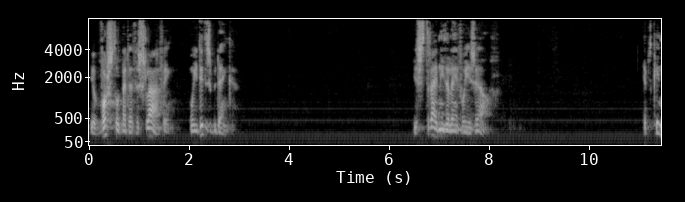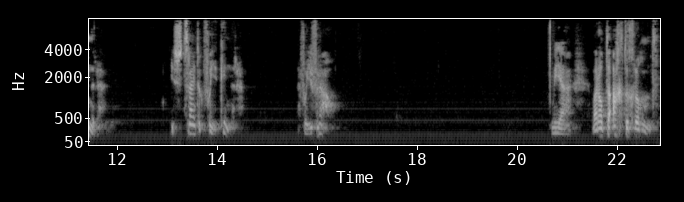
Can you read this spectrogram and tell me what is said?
je worstelt met een verslaving. Moet je dit eens bedenken. Je strijdt niet alleen voor jezelf. Je hebt kinderen. Je strijdt ook voor je kinderen. En voor je vrouw. Ja, maar op de achtergrond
